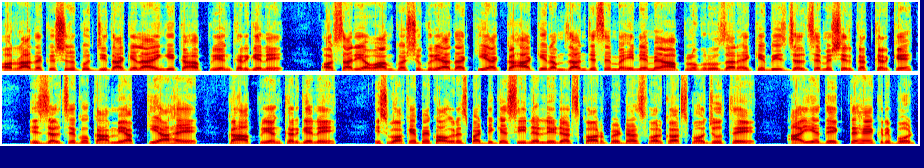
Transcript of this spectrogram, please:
और राधा कृष्ण को जिता के लाएँगे, कहा प्रियंक खड़गे ने। और सारी आवाम का शुक्रिया अदा किया। कहा कि रमज़ान जैसे महीने में आप लोग रोज़ा रह के भी इस जलसे में शिरकत करके इस जलसे को कामयाब किया है, कहा प्रियंक खरगे ने। इस मौके पर कांग्रेस पार्टी के सीनियर लीडर्स, कॉरपोरेटर्स, वर्कर्स मौजूद थे। आइए देखते हैं एक रिपोर्ट।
